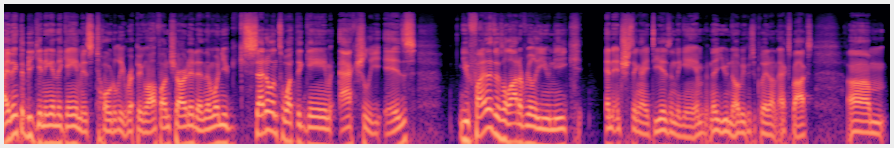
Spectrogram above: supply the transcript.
I think the beginning of the game is totally ripping off Uncharted, and then when you settle into what the game actually is, you find that there's a lot of really unique and interesting ideas in the game that you know because you played on Xbox. Um,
